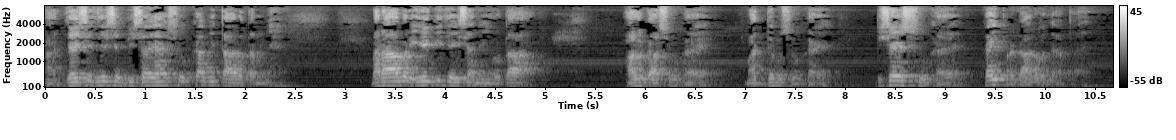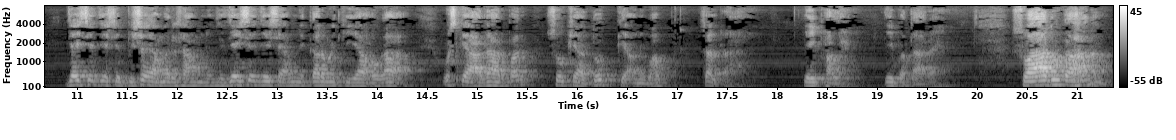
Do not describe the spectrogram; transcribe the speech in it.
हाँ जैसे जैसे विषय है, सुख का भी तारतम्य है। बराबर एक ही जैसा नहीं होता। हल्का सुख है, मध्यम सुख है, विशेष सुख है, कई प्रकार हो जाता है। जैसे जैसे विषय हमारे सामने, जैसे जैसे हमने कर्म किया होगा, उसके आधार पर सुख या दुख के अनुभव चल रहा है। यही फल है, ये बता रहे हैं। स्वादु कहा ना?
